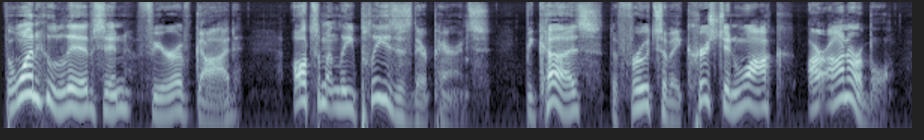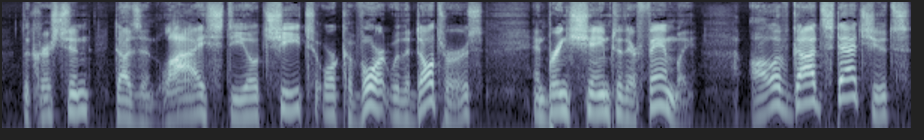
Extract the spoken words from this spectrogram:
The one who lives in fear of God ultimately pleases their parents because the fruits of a Christian walk are honorable. The Christian doesn't lie, steal, cheat, or cavort with adulterers and bring shame to their family. All of God's statutes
